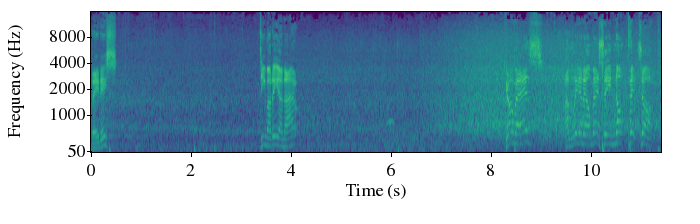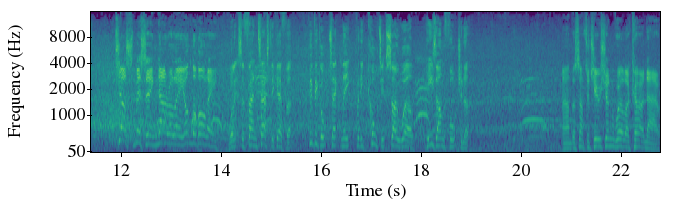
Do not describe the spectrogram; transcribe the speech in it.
Paredes. Di Maria now. Gomez. And Lionel Messi not picked up. Just missing narrowly on the volley. Well, it's a fantastic effort. Difficult technique, but he caught it so well. He's unfortunate. And the substitution will occur now.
